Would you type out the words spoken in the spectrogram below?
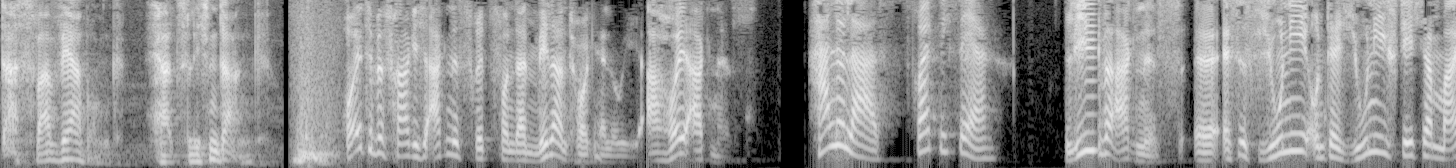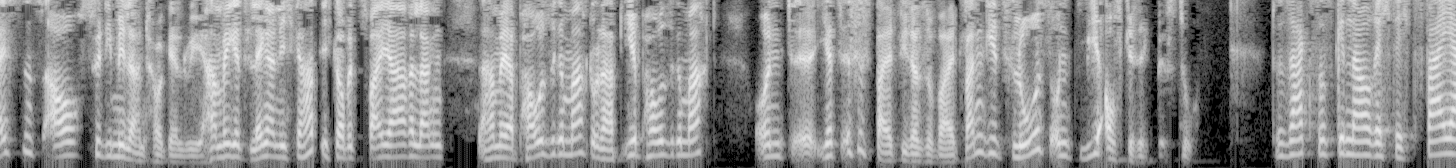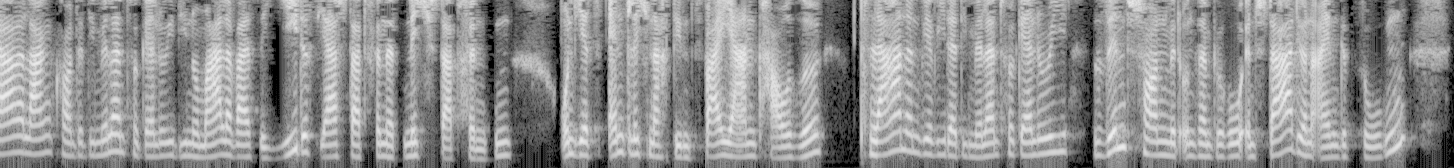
Das war Werbung. Herzlichen Dank. Heute befrage ich Agnes Fritz von der Melantor Gallery. Ahoi, Agnes. Hallo Lars, freut mich sehr. Liebe Agnes, äh, es ist Juni und der Juni steht ja meistens auch für die Millantor Gallery. Haben wir jetzt länger nicht gehabt. Ich glaube, zwei Jahre lang haben wir ja Pause gemacht oder habt ihr Pause gemacht. Und äh, jetzt ist es bald wieder soweit. Wann geht's los und wie aufgeregt bist du? Du sagst es genau richtig. Zwei Jahre lang konnte die Millantor Gallery, die normalerweise jedes Jahr stattfindet, nicht stattfinden. Und jetzt endlich nach den zwei Jahren Pause planen wir wieder die Millantor Gallery, sind schon mit unserem Büro ins Stadion eingezogen,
